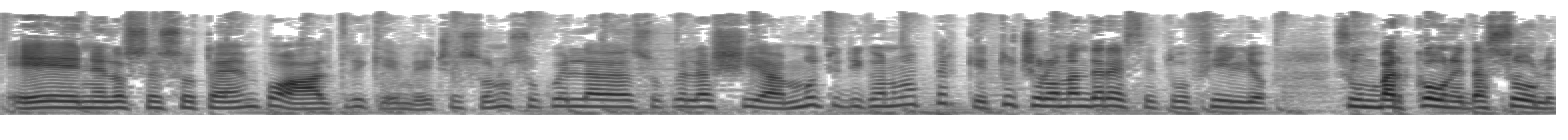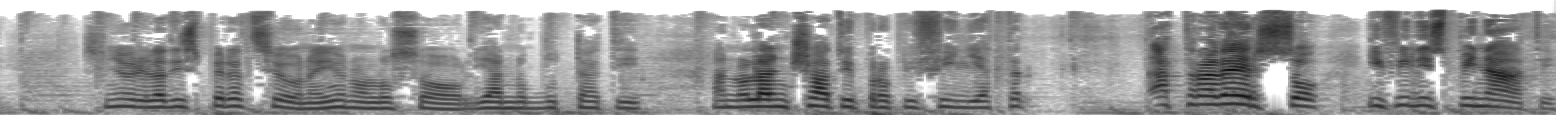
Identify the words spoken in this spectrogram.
e nello stesso tempo altri che invece sono su quella, su quella scia. Molti dicono ma perché tu ce lo manderesti tuo figlio su un barcone da soli? Signori, la disperazione, io non lo so, li hanno buttati, hanno lanciato i propri figli attra- attraverso i fili spinati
